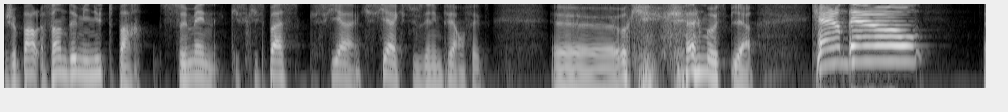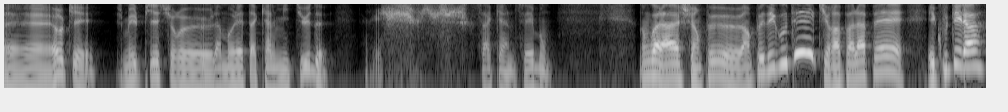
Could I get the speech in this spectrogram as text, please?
Je parle 22 minutes par semaine. Qu'est-ce qui se passe? Qu'est-ce qu'il y a? Qu'est-ce qu'il y a? Qu'est-ce que vous allez me faire, en fait? Euh, Ok, calme Pierre. Calm down euh, Ok, je mets le pied sur euh, la molette à calmitude. Ça calme, c'est bon. Donc voilà, je suis un peu, euh, un peu dégoûté qu'il n'y aura pas la paix. Écoutez là,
